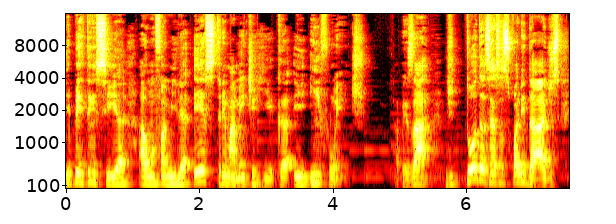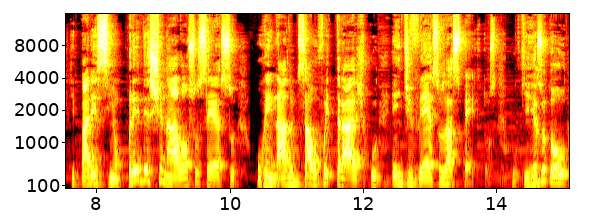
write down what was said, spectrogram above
e pertencia a uma família extremamente rica e influente. Apesar de todas essas qualidades que pareciam predestiná-lo ao sucesso, o reinado de Saul foi trágico em diversos aspectos, o que resultou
